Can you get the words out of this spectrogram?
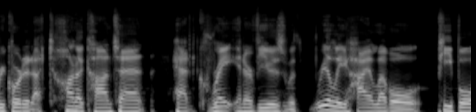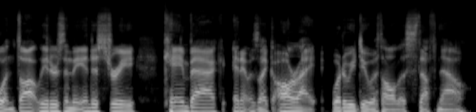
recorded a ton of content, had great interviews with really high level people and thought leaders in the industry came back and it was like, all right, what do we do with all this stuff now?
